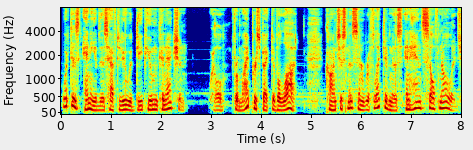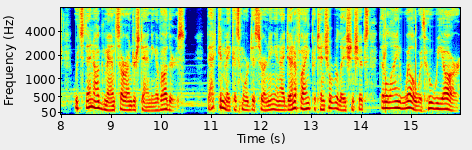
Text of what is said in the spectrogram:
What does any of this have to do with deep human connection? Well, from my perspective, a lot. Consciousness and reflectiveness enhance self-knowledge, which then augments our understanding of others. That can make us more discerning in identifying potential relationships that align well with who we are,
